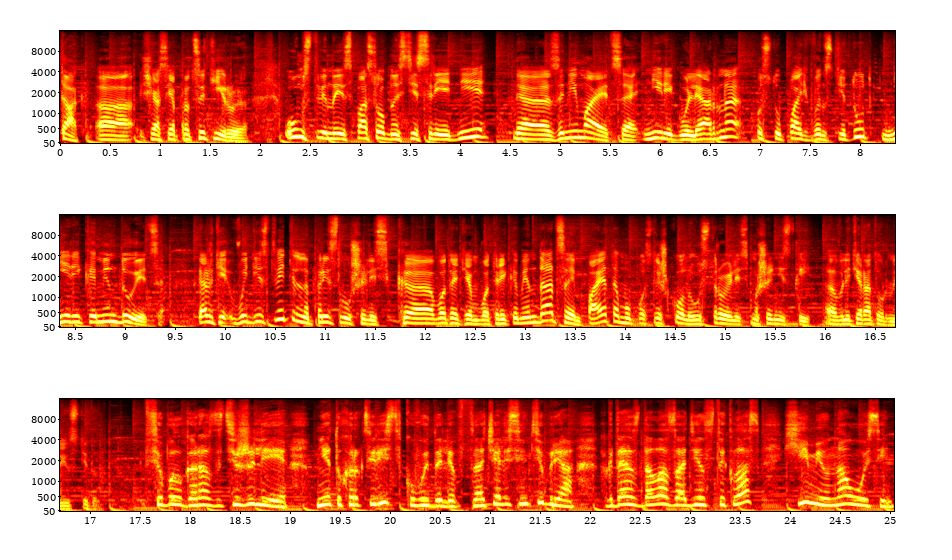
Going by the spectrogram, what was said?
так, сейчас я процитирую. Умственные способности средние, э, занимается нерегулярно, поступать в институт не рекомендуется. Скажите, вы действительно прислушались к э, вот этим вот рекомендациям, поэтому после школы устроились машинисткой э, в литературный институт? Все было гораздо тяжелее. Мне эту характеристику выдали в начале сентября, когда я сдала за 11 класс химию на осень.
